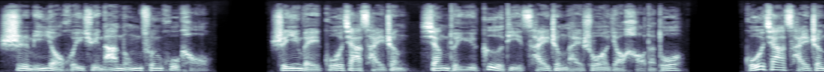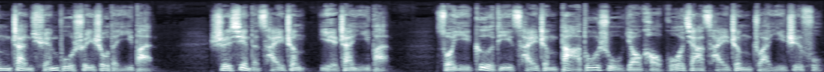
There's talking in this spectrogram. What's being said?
市民要回去拿农村户口？是因为国家财政相对于各地财政来说要好得多。国家财政占全部税收的一半，市县的财政也占一半，所以各地财政大多数要靠国家财政转移支付。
